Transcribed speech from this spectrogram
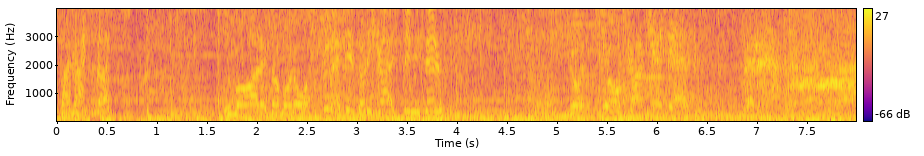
探し出し奪われたものを全て取り返してみせる。命を懸けて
